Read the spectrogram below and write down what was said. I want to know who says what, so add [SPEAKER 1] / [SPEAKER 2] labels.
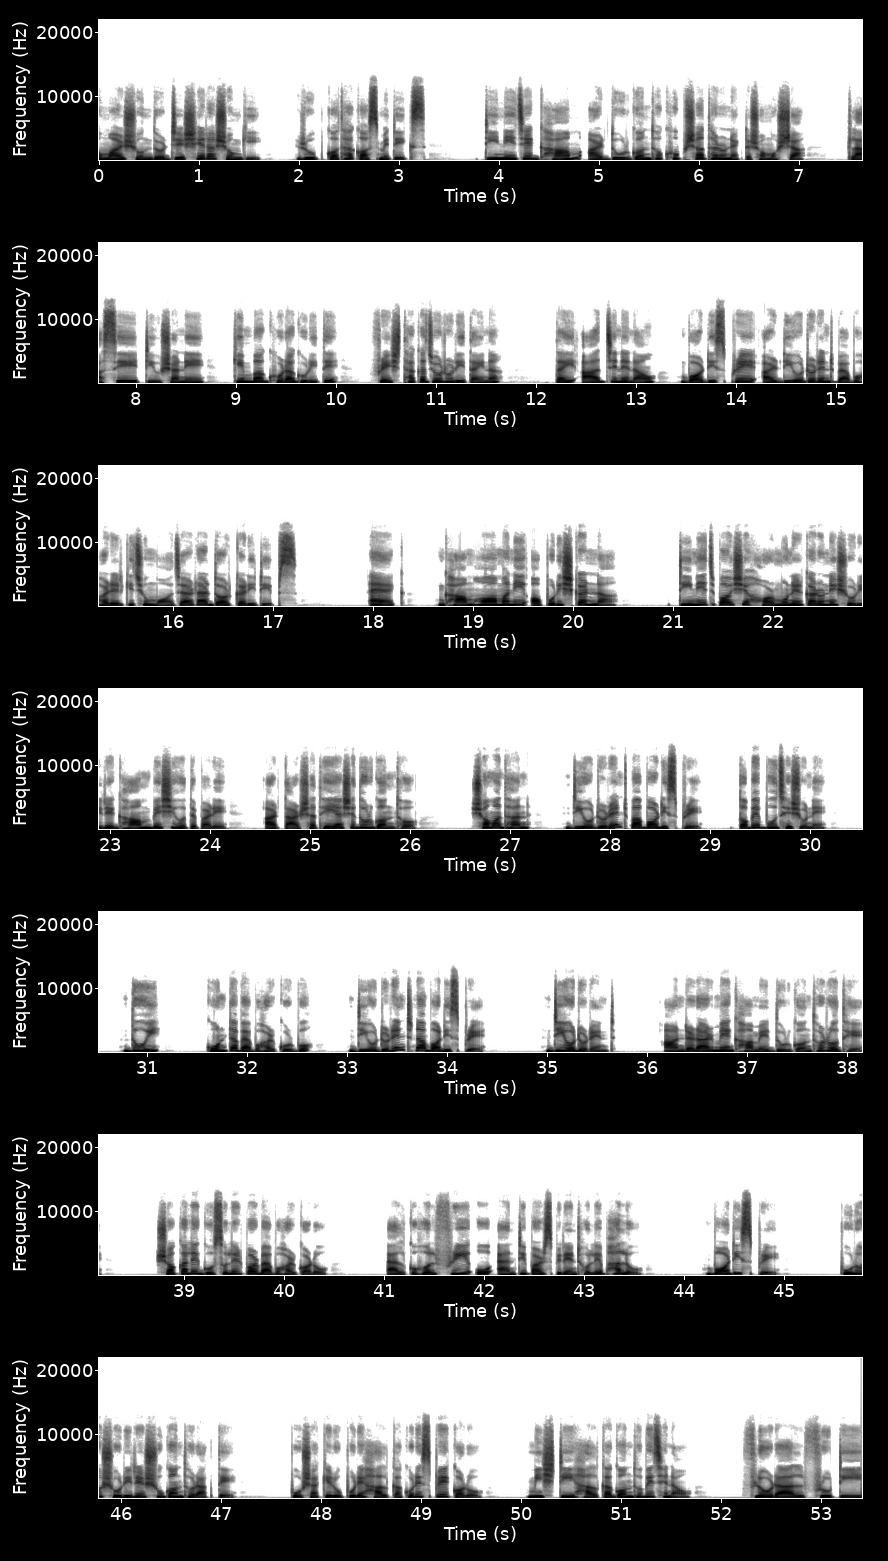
[SPEAKER 1] তোমার সৌন্দর্যের সেরা সঙ্গী। রূপকথা কসমেটিক্স। টিনেজে ঘাম আর দুর্গন্ধ খুব সাধারণ একটা সমস্যা। ক্লাসে, টিউশনে কিংবা ঘোরাঘুরিতে ফ্রেশ থাকা জরুরি, তাই না? তাই আজ জেনে নাও, বডি স্প্রে আর ডিওডোরেন্ট ব্যবহারের কিছু মজার আর দরকারি টিপস। এক, ঘাম হওয়া মানেই অপরিষ্কার না। টিনেজ বয়সে হরমোনের কারণে শরীরে ঘাম বেশি হতে পারে, আর তার সাথেই আসে দুর্গন্ধ। সমাধান, ডিওডোরেন্ট বা বডি স্প্রে। তবে বুঝে শুনে। দুই, কোনটা ব্যবহার করব, ডিওডোরেন্ট না বডি স্প্রে? ডিওডোরেন্ট, আন্ডার আর্মে ঘামের দুর্গন্ধ রোধে। সকালে গোসলের পর ব্যবহার করো। অ্যালকোহল ফ্রি ও অ্যান্টিপার্সপিরেন্ট হলে ভালো। বডি স্প্রে, পুরো শরীরের সুগন্ধ রাখতে। পোশাকের উপরে হালকা করে স্প্রে করো। মিষ্টি, হালকা গন্ধ বেছে নাও। ফ্লোরাল, ফ্রুটি।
